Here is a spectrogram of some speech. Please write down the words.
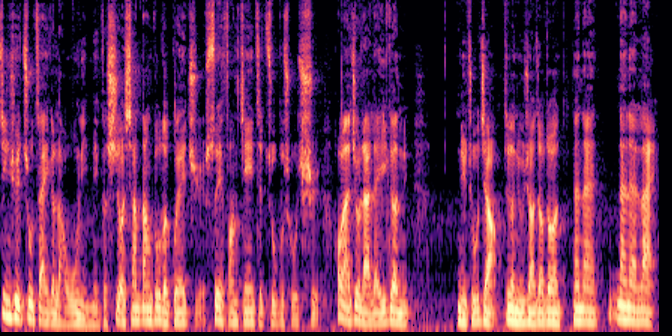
进去住在一个老屋里面，可是有相当多的规矩，所以房间一直租不出去。后来就来了一个女女主角，这个女主角叫做奈奈奈奈奈。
